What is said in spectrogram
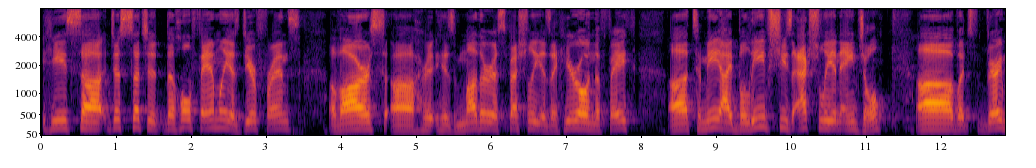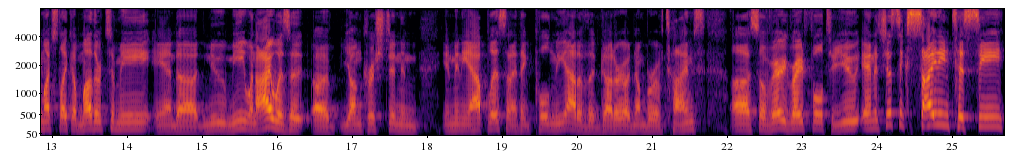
he's uh, just such a, the whole family is dear friends of ours. Uh, his mother, especially, is a hero in the faith. Uh, to me, I believe she's actually an angel uh, but very much like a mother to me and uh, knew me when I was a, a, young Christian in, in Minneapolis, and I think pulled me out of the gutter a number of times. Uh, so, very grateful to you. And it's just exciting to see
